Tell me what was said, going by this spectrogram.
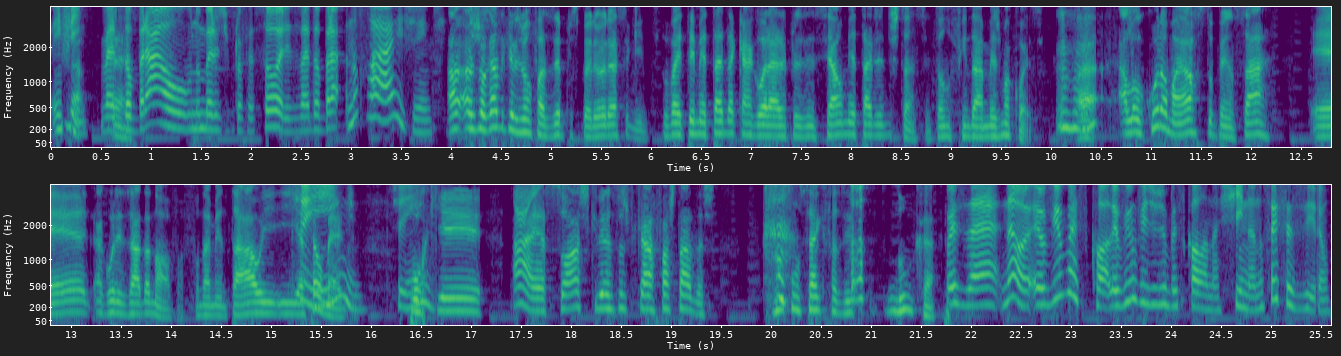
Enfim, Não, vai é. dobrar o número de professores? Vai dobrar. Não vai, gente. A, a jogada que eles vão fazer pro superior é a seguinte: tu vai ter metade da carga horária presencial, metade à distância. Então, no fim, dá a mesma coisa. Uhum. A, a loucura maior, se tu pensar, é a gurizada nova, fundamental e, e até o médio. Sim. Porque, ah, é só as crianças ficar afastadas. Não consegue fazer isso nunca. Pois é. Não, eu vi uma escola, eu vi um vídeo de uma escola na China, não sei se vocês viram,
